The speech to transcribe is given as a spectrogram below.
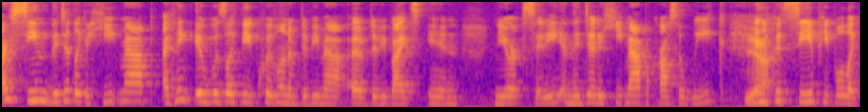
I've seen they did like a heat map. I think it was like the equivalent of Divvy map of Divvy bikes in New York City, and they did a heat map across a week. Yeah. And you could see people like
